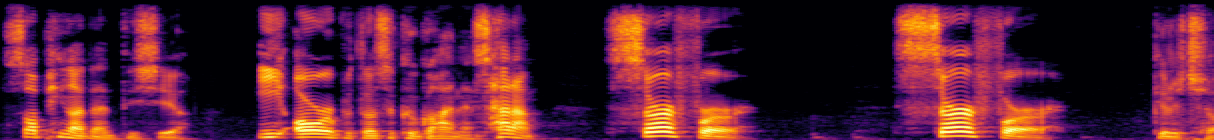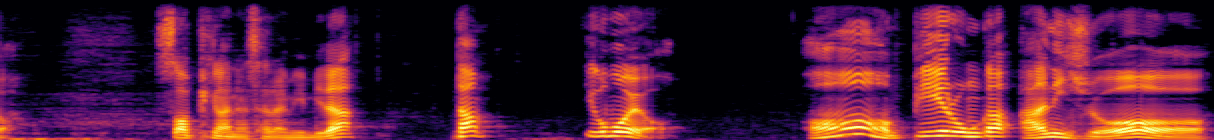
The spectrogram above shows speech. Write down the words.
서핑하다는 뜻이에요. er 붙어서 그거 하는 사람 surfer surfer 그렇죠. 서핑하는 사람입니다. 다음 이거 뭐예요? 아, 삐에론가? 아니죠.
